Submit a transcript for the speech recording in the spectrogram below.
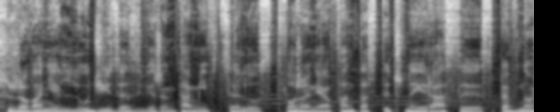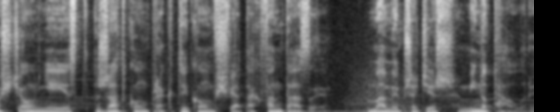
Krzyżowanie ludzi ze zwierzętami w celu stworzenia fantastycznej rasy z pewnością nie jest rzadką praktyką w światach fantazy. Mamy przecież minotaury,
